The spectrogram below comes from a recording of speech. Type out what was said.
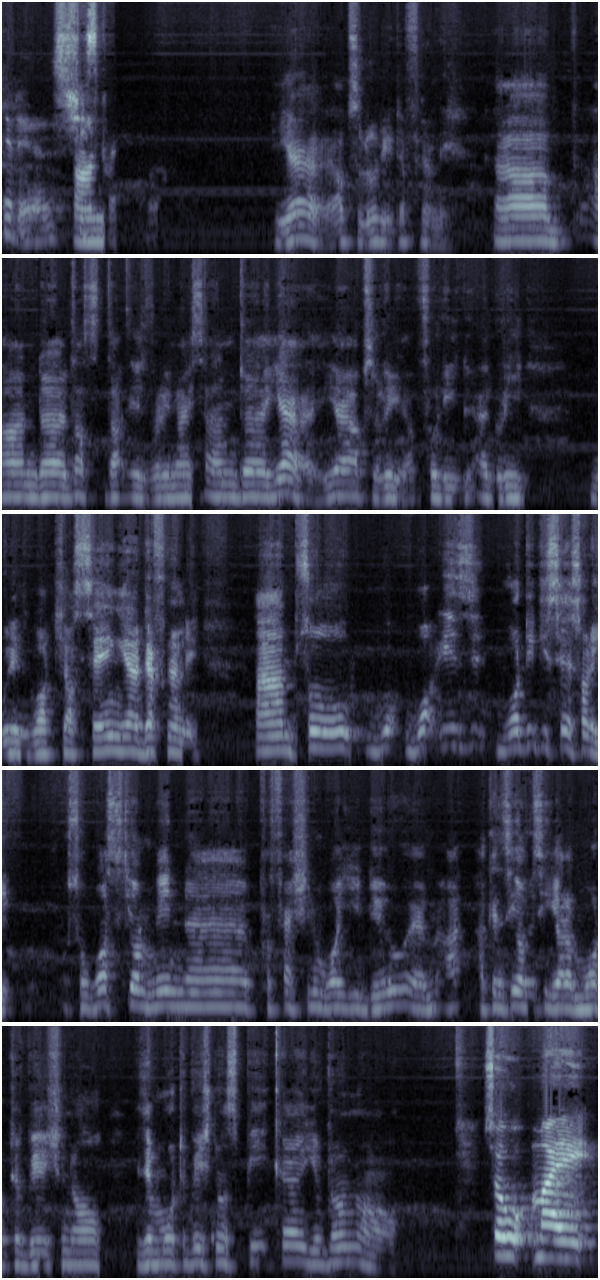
It is. She's and, great. Yeah, absolutely, definitely. Um, and uh, that's that is very nice. And uh, yeah, yeah, absolutely, I fully agree with what you're saying. Yeah, definitely. Um, so what, what is what did you say? Sorry. So what's your main uh, profession? What you do? Um, I, I, can see obviously you're a motivational. Is a motivational speaker You don't know. So my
